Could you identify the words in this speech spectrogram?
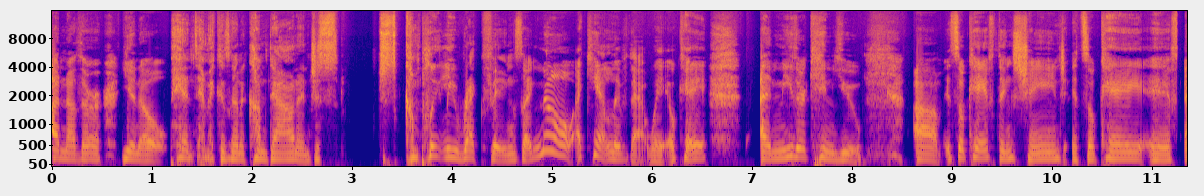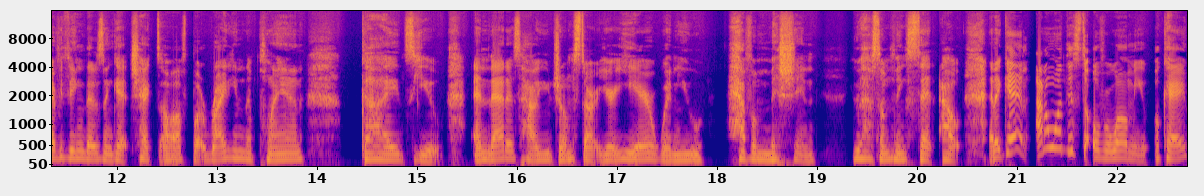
another, you know, pandemic is going to come down and just just completely wreck things. Like, no, I can't live that way. Okay. And neither can you. Um, it's okay if things change. It's okay if everything doesn't get checked off, but writing the plan guides you. And that is how you jumpstart your year when you have a mission. You have something set out. And again, I don't want this to overwhelm you. Okay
